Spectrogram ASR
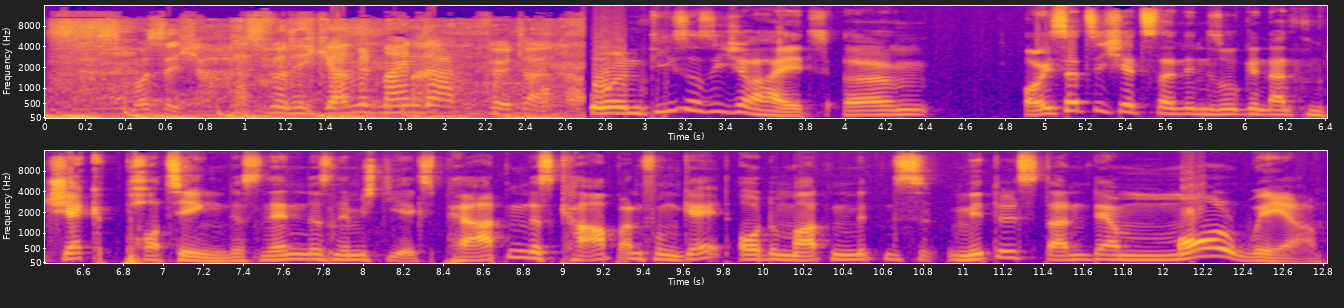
Das muss ich haben. Das würde ich gern mit meinen Daten füttern. Und diese Sicherheit ähm, äußert sich jetzt dann in sogenannten Jackpotting. Das nennen das nämlich die Experten, das Kapern von Geldautomaten mittels, mittels dann der Malware.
